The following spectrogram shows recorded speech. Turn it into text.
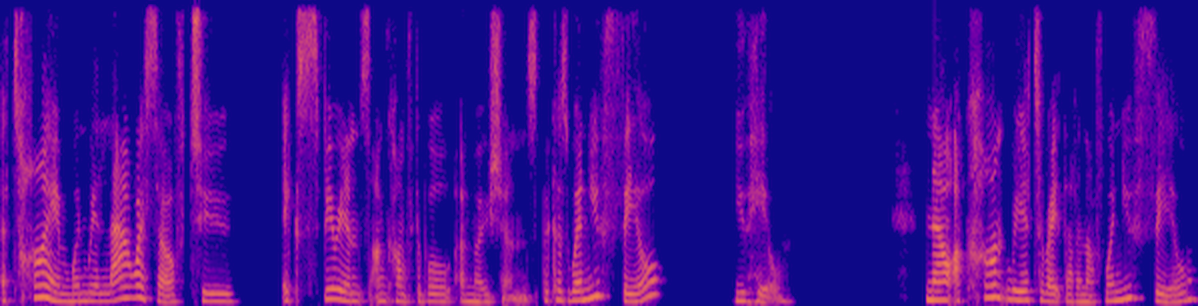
a time when we allow ourselves to experience uncomfortable emotions because when you feel you heal now, I can't reiterate that enough. When you feel,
